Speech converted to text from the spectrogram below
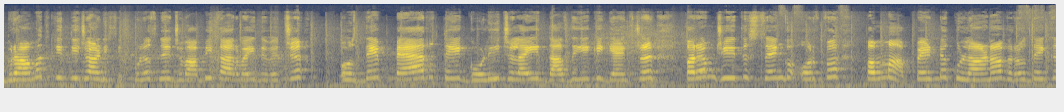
ਬਰਾਮਦ ਕੀਤੀ ਜਾਣੀ ਸੀ। ਪੁਲਿਸ ਨੇ ਜਵਾਬੀ ਕਾਰਵਾਈ ਦੇ ਵਿੱਚ ਉਸ ਦੇ ਪੈਰ ਤੇ ਗੋਲੀ ਚਲਾਈ। ਦੱਸ ਦਈਏ ਕਿ ਗੈਂਗਸਟਰ ਪਰਮਜੀਤ ਸਿੰਘ ਉਰਫ ਪੰਮਾ ਪਿੰਡ ਕੁਲਾਣਾ ਵਿਰੁੱਧ ਇੱਕ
